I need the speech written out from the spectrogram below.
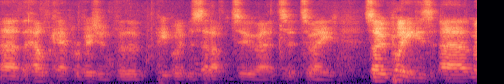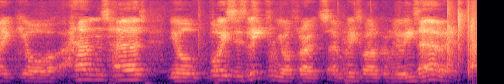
uh, the healthcare provision for the people it was set up to, uh, to, to, aid. So please uh, make your hands heard, your voices leap from your throats, and please welcome Louise Irvine.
